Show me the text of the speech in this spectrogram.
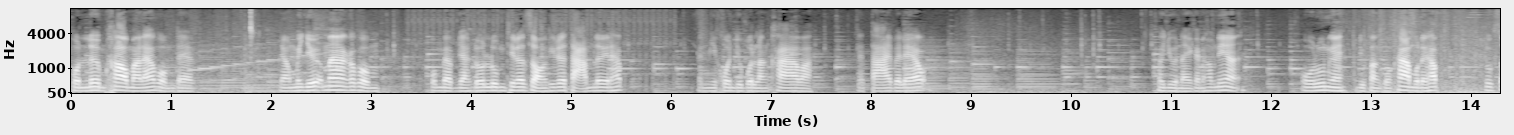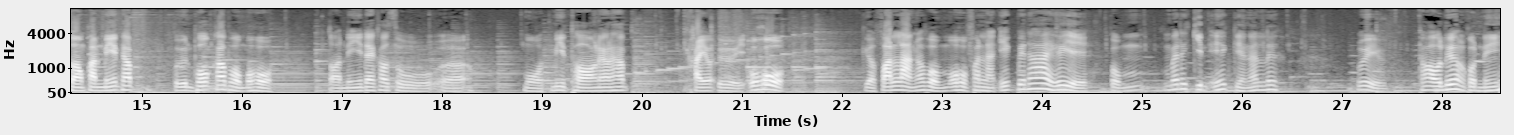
คนเริ่มเข้ามาแล้วครับผมแต่ยังไม่เยอะมากครับผม ผมแบบอยากโดนลุมทีละสองทีละสามเลยนะครับ มันมีคนอยู่บนหลังคาว่ะ แต่ตายไปแล้วเขาอยู่ไหนกันครับเนี่ย โอ้รุ่นไง อยู่ฝั่งตรงข้ามหมดเลยครับ ลูกซองพันเมตรครับ ปืนพกครับผมโอ้โห ตอนนี้ได้เข้าสู่เอ่อโหมดมีดทองแล้วนะครับ ใครเอ่ยโอ้โหเกือบฟันหลังครับผมโอ้โหฟันหลังเอ็กไม่ได้เฮ้ยผมไม่ได้กินเอ็กอย่างนั้นเลยเฮ้ยเขาเอาเรื่องคนนี้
